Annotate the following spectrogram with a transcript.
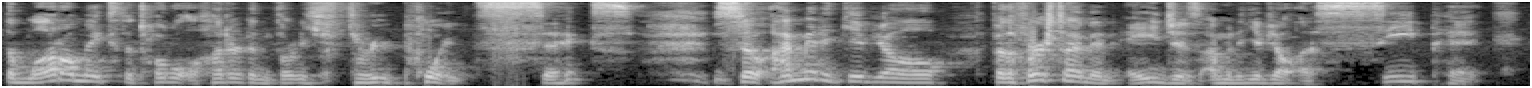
The model makes the total 133.6. So I'm going to give y'all, for the first time in ages, I'm going to give y'all a C pick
